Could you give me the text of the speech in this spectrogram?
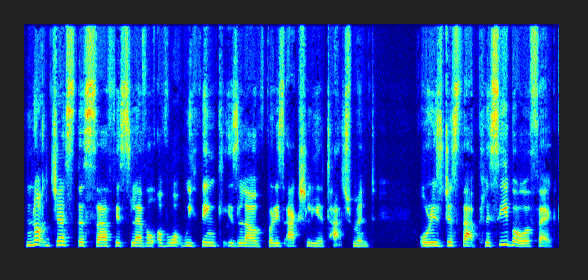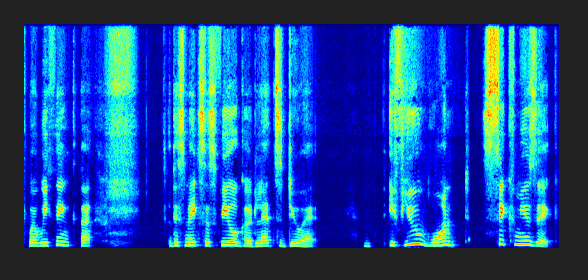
not just the surface level of what we think is love, but is actually attachment or is just that placebo effect where we think that this makes us feel good, let's do it. If you want Sikh music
